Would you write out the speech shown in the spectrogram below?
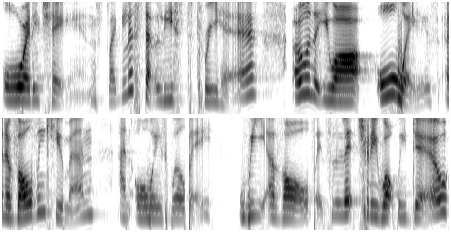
already changed. Like, list at least three here. Own that you are always an evolving human and always will be. we evolve. It's literally what we do.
